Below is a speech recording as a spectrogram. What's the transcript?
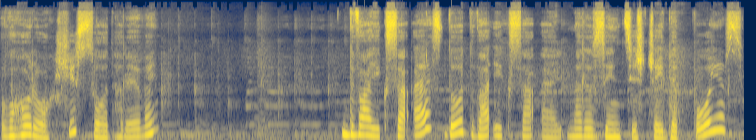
в горох 600 гривень. 2XS до 2XL. На резинці ще йде пояс.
